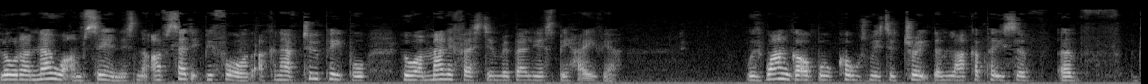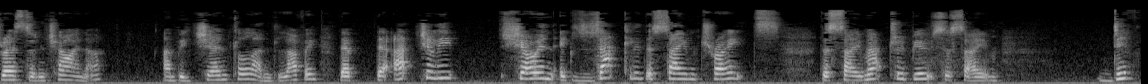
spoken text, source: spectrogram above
Lord, I know what I'm seeing. It's not, I've said it before that I can have two people who are manifesting rebellious behaviour. With one, God will cause me to treat them like a piece of, of Dresden china and be gentle and loving. They're, they're actually showing exactly the same traits, the same attributes, the same diff-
